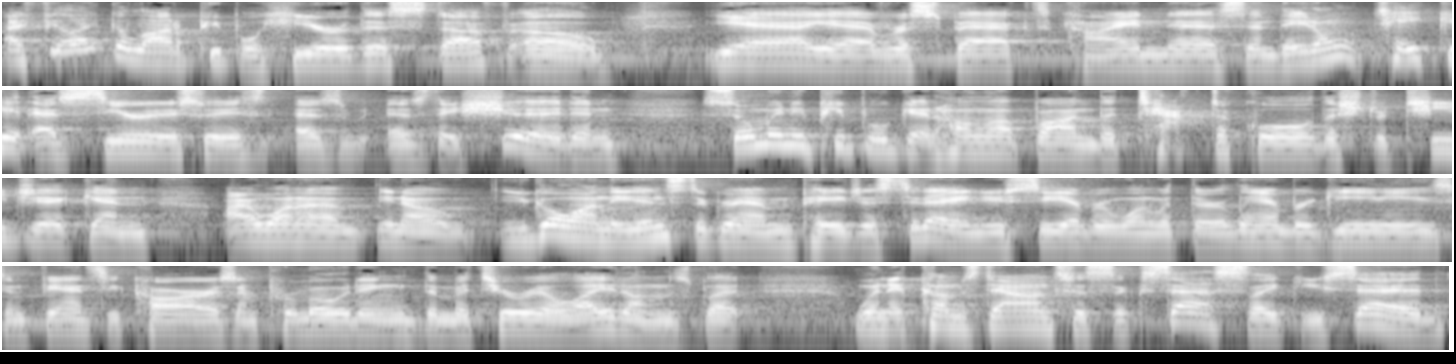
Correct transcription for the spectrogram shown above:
I feel like a lot of people hear this stuff. Oh, yeah, yeah, respect, kindness, and they don't take it as seriously as, as, as they should. And so many people get hung up on the tactical, the strategic, and I want to, you know, you go on the Instagram pages today and you see everyone with their Lamborghinis and fancy cars and promoting the material items. But when it comes down to success, like you said,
